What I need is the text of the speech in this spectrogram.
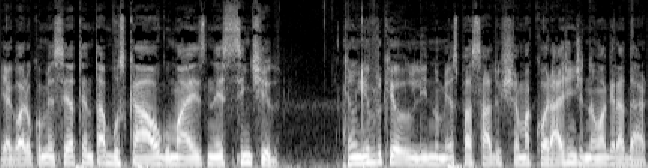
E agora eu comecei a tentar buscar algo mais nesse sentido. Tem um livro que eu li no mês passado que chama Coragem de Não Agradar.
